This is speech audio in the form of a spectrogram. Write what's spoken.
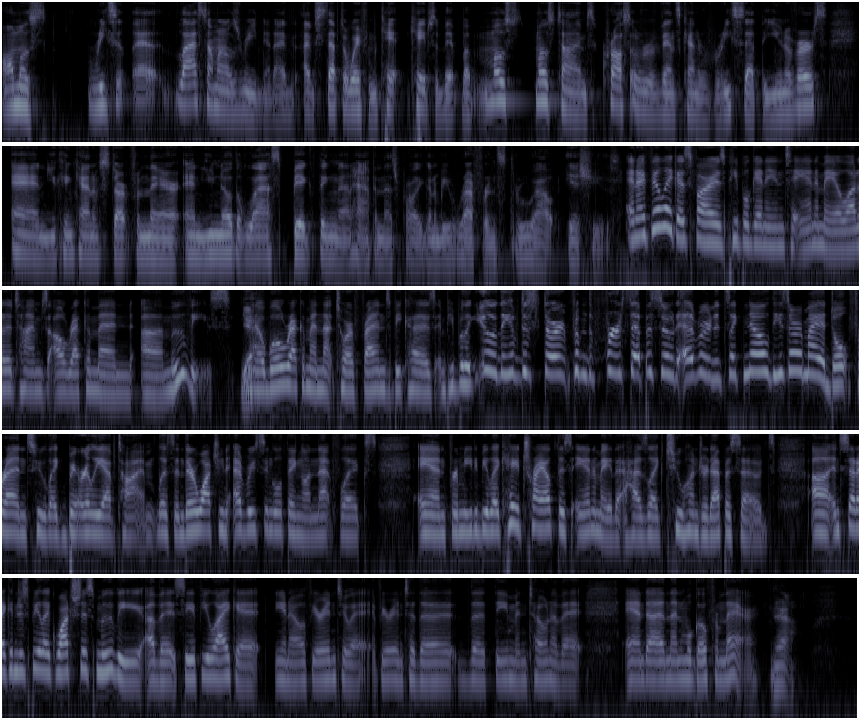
almost recent uh, last time I was reading it, I've I've stepped away from ca- capes a bit, but most most times crossover events kind of reset the universe, and you can kind of start from there, and you know the last big thing that happened that's probably going to be referenced throughout issues. And I feel like as far as people getting into anime, a lot of the times I'll recommend uh, movies. You know, we'll recommend that to our friends because, and people are like, oh, they have to start from the first episode ever. And it's like, no, these are my adult friends who like barely have time. Listen, they're watching every single thing on Netflix. And for me to be like, hey, try out this anime that has like 200 episodes. Uh, instead, I can just be like, watch this movie of it, see if you like it, you know, if you're into it, if you're into the, the theme and tone of it. And, uh, and then we'll go from there. Yeah.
